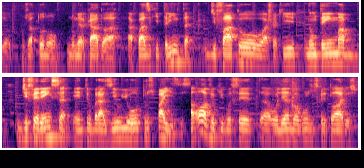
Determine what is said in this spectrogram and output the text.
eu já estou no, no mercado há, há quase que 30. De fato, acho que aqui não tem uma diferença entre o Brasil e outros países. Óbvio que você, tá olhando alguns escritórios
